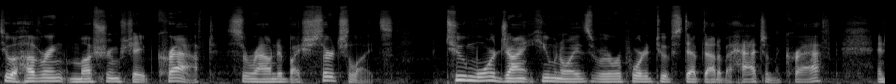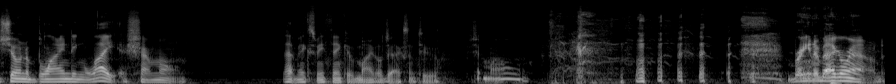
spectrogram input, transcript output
to a hovering mushroom shaped craft surrounded by searchlights. Two more giant humanoids were reported to have stepped out of a hatch on the craft and shown a blinding light at Shimon. That makes me think of Michael Jackson, too. Shimon. Bringing it back around.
